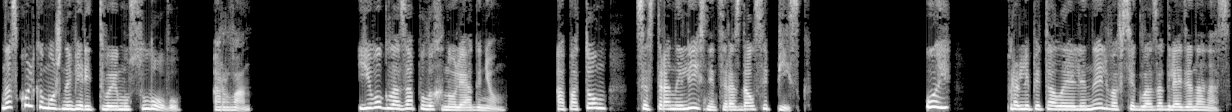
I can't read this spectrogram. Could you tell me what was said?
Насколько можно верить твоему слову, Арван? Его глаза полыхнули огнем. А потом со стороны лестницы раздался писк. «Ой!» — пролепетала Элинель во все глаза, глядя на нас.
